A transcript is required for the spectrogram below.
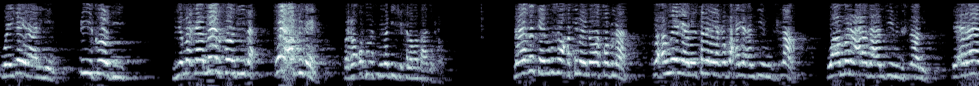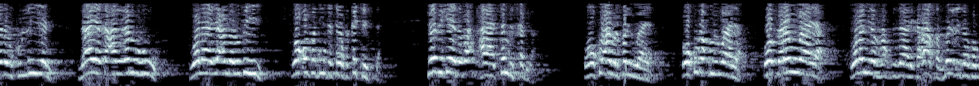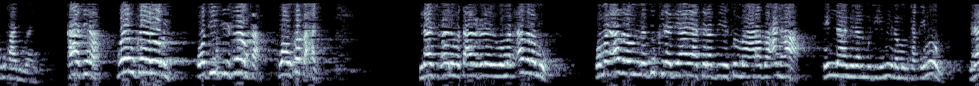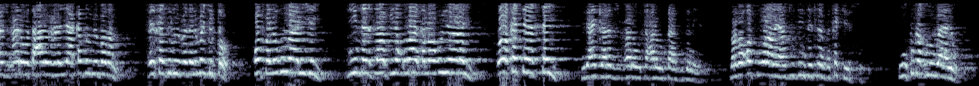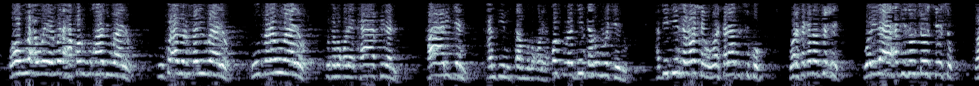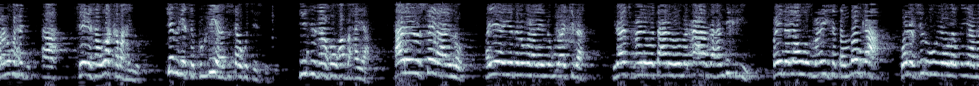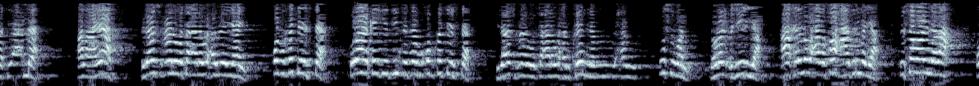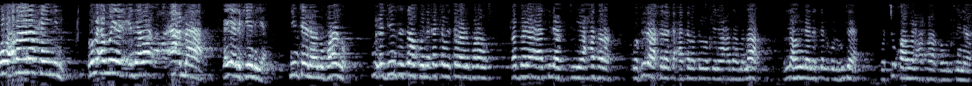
وإذا إراليين في كودي يوم الأمان كودي با يا عبدين فرقا قف مسلمة بيك سلامة عليها ما يقول كأن رسوا قسمة إنه أصبنا وحويل يعني سمع لك بحي عن دين الإسلام. وأمن عرض عن دين الإسلام. إعرادا كليا لا يتعلمه ولا يعمل به. وقفت انت سوف تسلف كتشفته كيف كيف بحث على تمس كبيرة. وكو عمل فل وايا وكو بقوي وايا وبرن وايا ولم يرفع بذلك راسا بل عيسى كرقو قاد وايا. قاسنا وين كانوا بي ودين الإسلام كا وهو كبحا إلى سبحانه وتعالى علي ومن أظلم ومن أظلم من ذكر بآيات ربه ثم أعرض عنها إنا من المجرمين منتقمون. إلى سبحانه وتعالى علي كذل بضن أي كذل بضن ما جبته؟ قف لغوا عن شيء دين الإسلام في القرآن الله أقول يا ري وكتستي إلهي قال سبحانه وتعالى وكهف الدنيا مرقى قفوا ولا عليها سودين تسلم فكيسوا وكل أقل وايو. وهو حوية الملحة قرب خادي وايو. وكعمل فلي وايو. وفرو وايو. وكما قلنا كافرا خارجا. عن دين السلام من قرية قفوا الدين تعالوا مجهدوا هذه دين تلوشه ورسالة السكوب. ورسكة الضحي ولله حدي سوى سوى سيسو ورنو واحد سيئة سوى كما هيو كيف يجب كلية هدو سوى كتسو دين تلوشه وقب حياة هذا يجب على الله هيا يدنو علينا نقول هكذا subxaanahu watacala waman acrada can dikrii fa ina lahu maciishatan danka ونحشره يوم القيامة أعمى. الآيات. إله سبحانه وتعالى وحو ليهي قف كتيستا قرآن كي تسام قف كتيستا إله سبحانه وتعالى وحن كنا وحن أصوا نور العجيرية. آخرنا وحن صاح عادرنا يا بسوا إن لا. وحبانا الخينين وحوية عند أعمى. هي الكينية. دينتنا نفرنه وحدين تسام كنا كتب سوا نفرنه ربنا آتنا في الدنيا حسنة. وفي الآخرة حسنة وقنا عذاب النار. اللهم إنا نسألك الهدى والتقى والعفاف والغنى.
